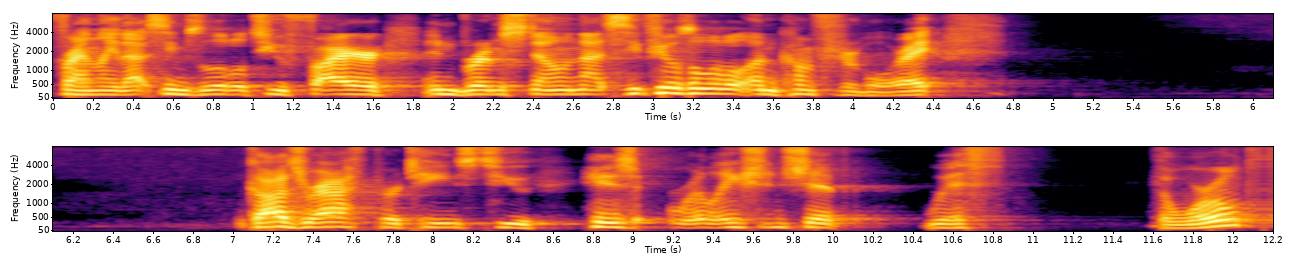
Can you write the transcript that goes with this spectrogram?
friendly. That seems a little too fire and brimstone. That feels a little uncomfortable, right? God's wrath pertains to his relationship with the world,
